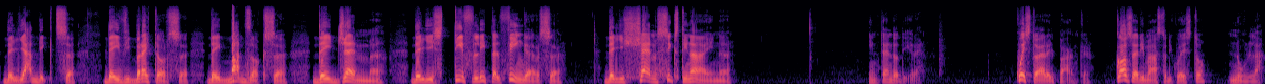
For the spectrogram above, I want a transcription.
degli Addicts, dei Vibrators, dei Buzzocks, dei Gem, degli Stiff Little Fingers, degli Sham 69, intendo dire, questo era il punk. Cosa è rimasto di questo? Nulla.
